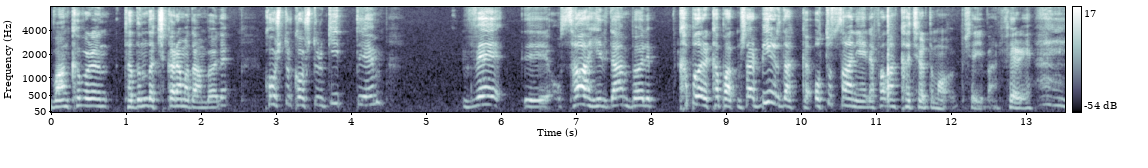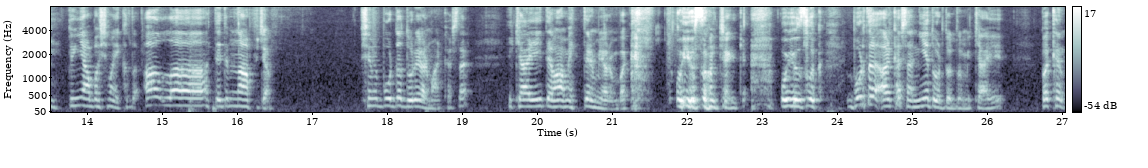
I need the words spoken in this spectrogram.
Vancouver'ın tadını da çıkaramadan böyle koştur koştur gittim ve e, sahilden böyle kapıları kapatmışlar. Bir dakika 30 saniyeyle falan kaçırdım o şeyi ben ferry'i. Dünya başıma yıkıldı. Allah dedim ne yapacağım. Şimdi burada duruyorum arkadaşlar. Hikayeyi devam ettirmiyorum bakın. Uyuzum çünkü. Uyuzluk. Burada arkadaşlar niye durdurdum hikayeyi? Bakın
